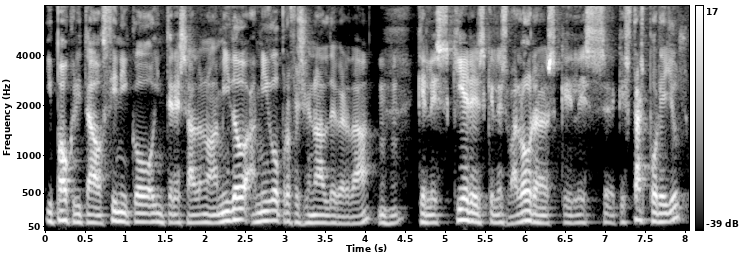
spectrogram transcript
hipócrita o cínico o interesado, no, amigo, amigo profesional de verdad, que les quieres, que les valoras, que, les, eh, que estás por ellos,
